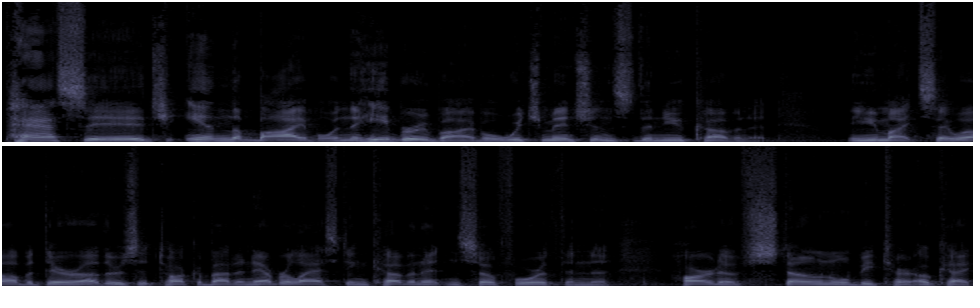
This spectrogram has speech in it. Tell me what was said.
passage in the Bible, in the Hebrew Bible, which mentions the new covenant. And you might say, well, but there are others that talk about an everlasting covenant and so forth, and the heart of stone will be turned. Okay,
